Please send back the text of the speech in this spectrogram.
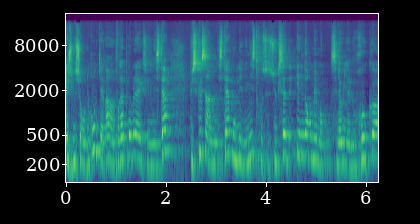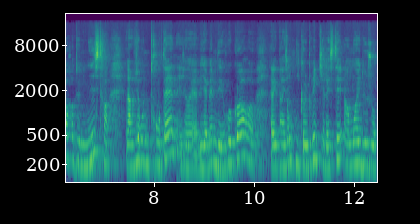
Et je me suis rendu compte qu'il y avait un vrai problème avec ce ministère, puisque c'est un ministère où les ministres se succèdent énormément. C'est là où il y a le record de ministres, il y a environ une trentaine, et il y a même des records, avec par exemple Nicole Brick qui est restée un mois et deux jours.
